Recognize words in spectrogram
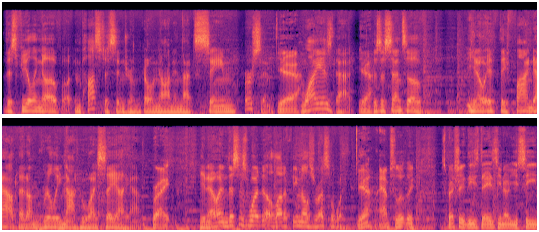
this feeling of uh, imposter syndrome going on in that same person. Yeah. Why is that? Yeah. There's a sense of, you know, if they find out that I'm really not who I say I am, Right. You know, and this is what a lot of females wrestle with. Yeah, absolutely. Especially these days, you know, you see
